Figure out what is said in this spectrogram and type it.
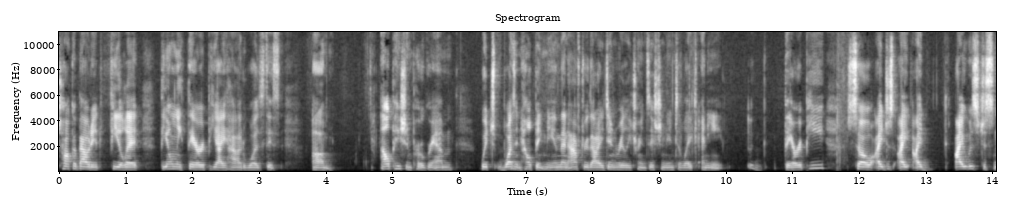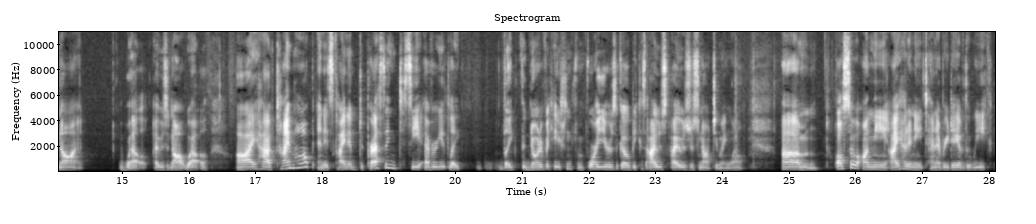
talk about it, feel it. The only therapy I had was this um, outpatient program which wasn't helping me. And then after that, I didn't really transition into like any therapy. So I just, I, I, I was just not well. I was not well. I have Timehop and it's kind of depressing to see every like like the notifications from 4 years ago because I was I was just not doing well. Um also on the I had an 810 every day of the week.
